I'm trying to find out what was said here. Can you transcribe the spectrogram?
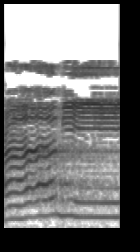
حميم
